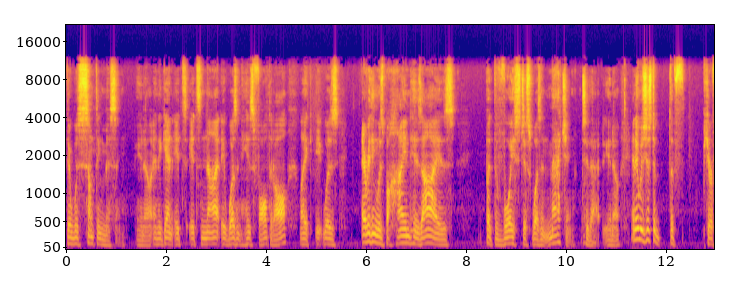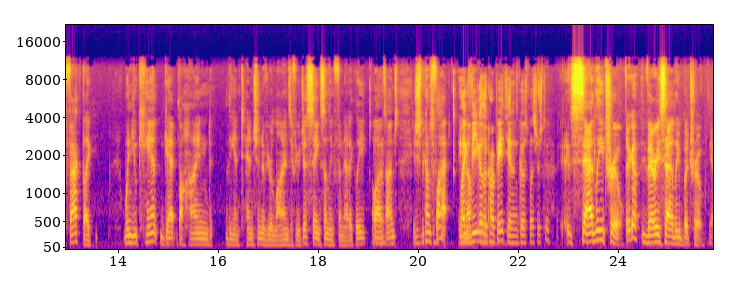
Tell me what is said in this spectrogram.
there was something missing, you know. And again, it's it's not it wasn't his fault at all. Like it was everything was behind his eyes, but the voice just wasn't matching to mm-hmm. that, you know. And it was just a the f- pure fact like when you can't get behind the intention of your lines if you're just saying something phonetically a lot of mm-hmm. times it just becomes flat Like know? Vigo the Carpathian in Ghostbusters too. sadly true There you go. very sadly but true Yeah.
